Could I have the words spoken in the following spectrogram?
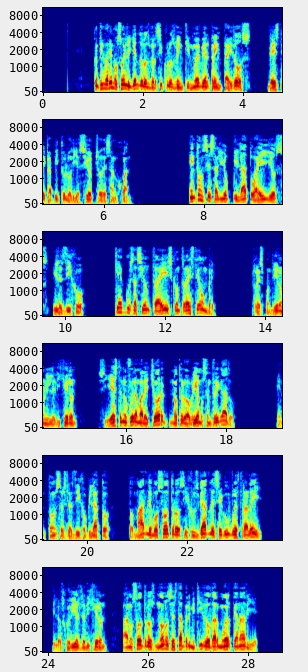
Continuaremos hoy leyendo los versículos 29 al 32 de este capítulo 18 de San Juan. Entonces salió Pilato a ellos y les dijo, ¿Qué acusación traéis contra este hombre? Respondieron y le dijeron, Si éste no fuera malhechor, no te lo habríamos entregado. Entonces les dijo Pilato, Tomadle vosotros y juzgadle según vuestra ley. Y los judíos le dijeron, A nosotros no nos está permitido dar muerte a nadie,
